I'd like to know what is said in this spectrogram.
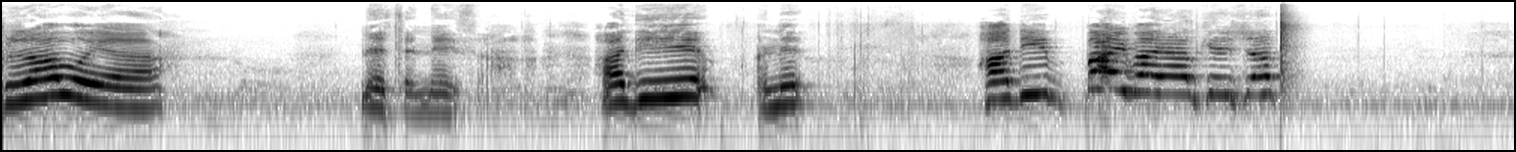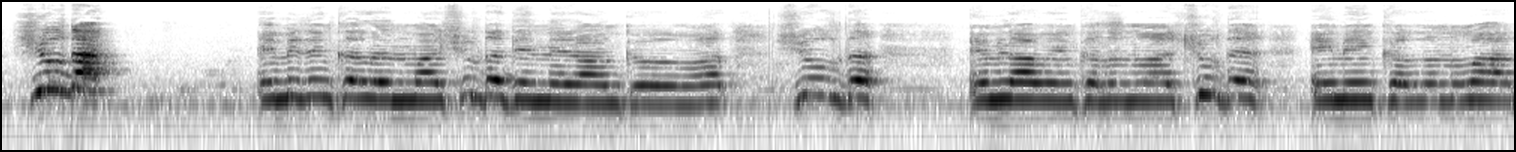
Bravo ya. Neyse neyse. Hadi. Anne. Hadi bay bay arkadaşlar. Şurada Emir'in kalanı var. Şurada Demir'in kalanı var. Şurada Emir abinin kalanı var. Şurada Emir'in kalanı var.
